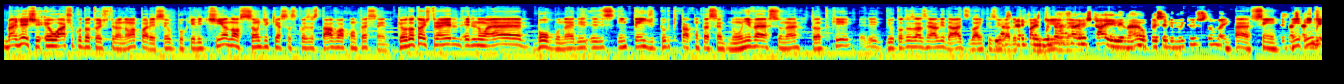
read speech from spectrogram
mas, gente, eu acho que o Doutor Estranho não apareceu porque ele tinha noção de que essas coisas estavam acontecendo. Porque o Doutor Estranho, ele, ele não é bobo, né? Ele, ele entende tudo que tá acontecendo no universo, né? Tanto que ele viu todas as realidades lá em que os E a Vingadores série faz muita né? referência a ele, né? Eu percebi muito isso também. É, sim. In- indi-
